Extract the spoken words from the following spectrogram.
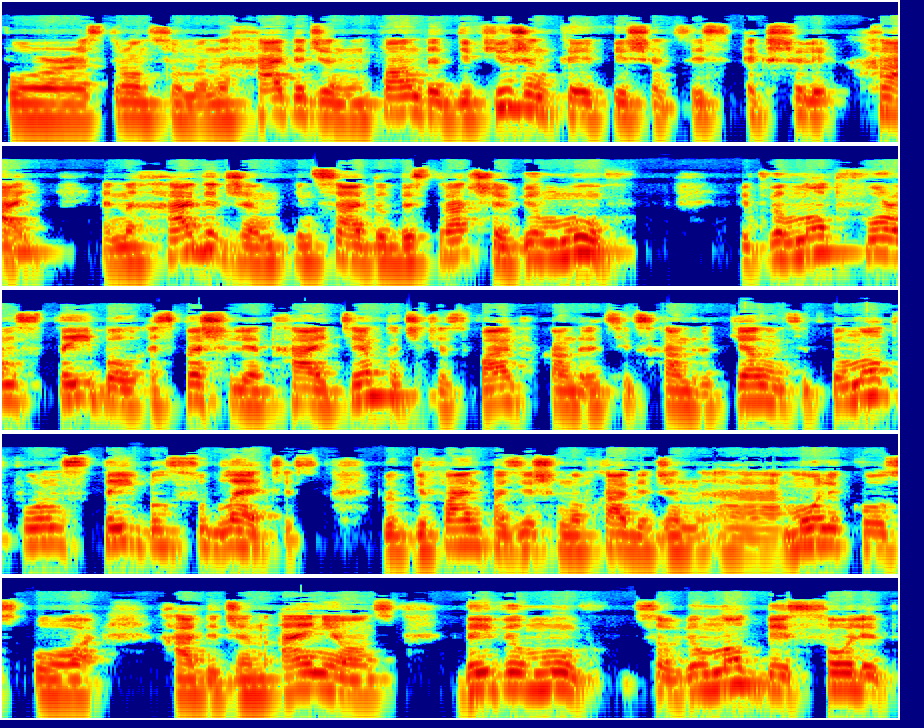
for strontium and hydrogen and found that diffusion coefficients is actually high. And the hydrogen inside of the structure will move. It will not form stable, especially at high temperatures, 500, 600 kelvins. It will not form stable sublattice with defined position of hydrogen uh, molecules or hydrogen ions. They will move. So will not be solid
